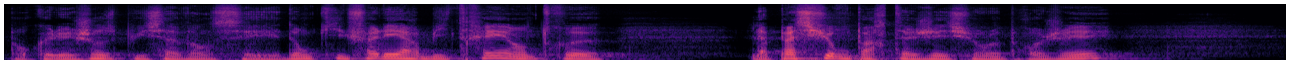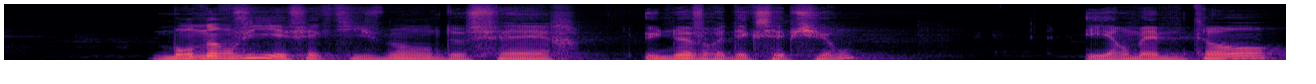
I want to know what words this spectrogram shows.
pour que les choses puissent avancer. Donc il fallait arbitrer entre la passion partagée sur le projet, mon envie effectivement de faire une œuvre d'exception, et en même temps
